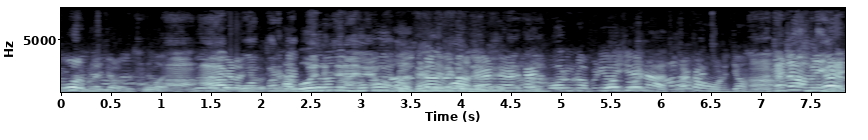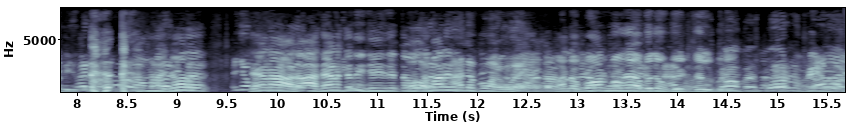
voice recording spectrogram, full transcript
પોર નહીં? હમણાં જો ને, શેણા, આ શેણ કદી જઈ છે તો તમારે આ તો પોરનું છે આ બધું ફીટ થયેલ પડ્યું પોરનું ફીટ પોર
